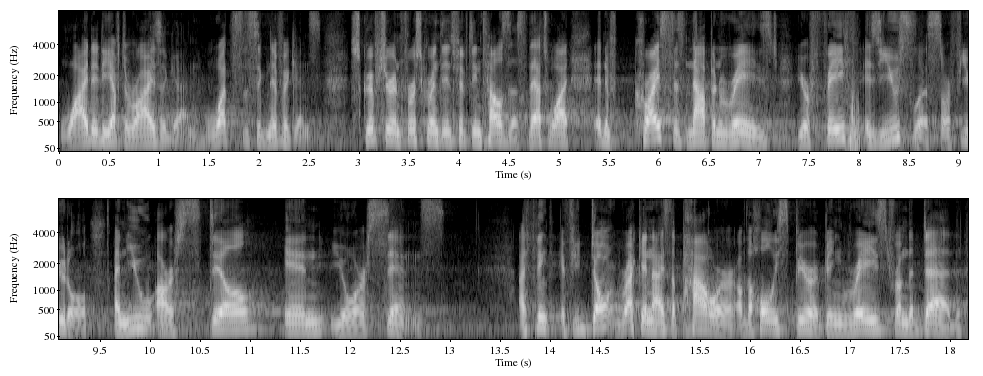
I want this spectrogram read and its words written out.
why did he have to rise again? What's the significance? Scripture in 1 Corinthians 15 tells us that's why, and if Christ has not been raised, your faith is useless or futile, and you are still in your sins. I think if you don't recognize the power of the Holy Spirit being raised from the dead,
